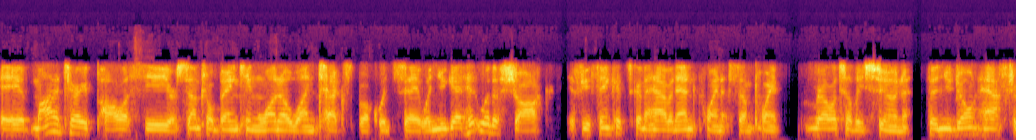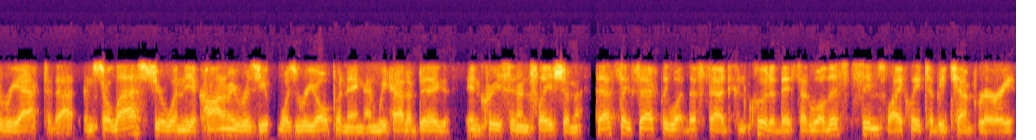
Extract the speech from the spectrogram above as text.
a monetary policy or central banking 101 textbook would say when you get hit with a shock, if you think it's going to have an endpoint at some point relatively soon, then you don't have to react to that. And so last year, when the economy was reopening and we had a big increase in inflation, that's exactly what the Fed concluded. They said, well, this seems likely to be temporary,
